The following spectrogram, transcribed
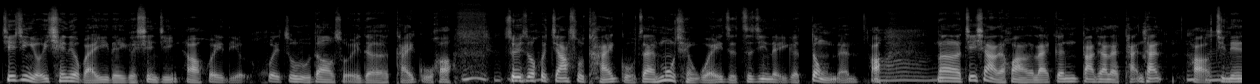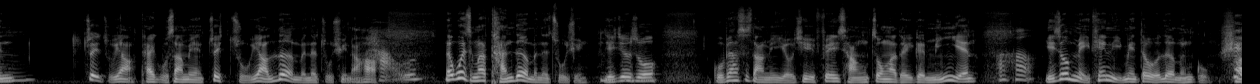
接近有一千六百亿的一个现金啊，会流会注入到所谓的台股哈，所以说会加速台股在目前为止资金的一个动能啊。那接下来的话，来跟大家来谈谈，好，今天最主要台股上面最主要热门的族群了哈。好，那为什么要谈热门的族群？也就是说。股票市场里面有一句非常重要的一个名言，也就是每天里面都有热门股。是。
